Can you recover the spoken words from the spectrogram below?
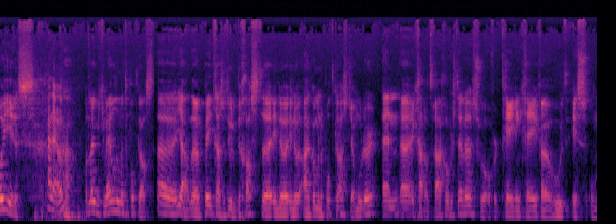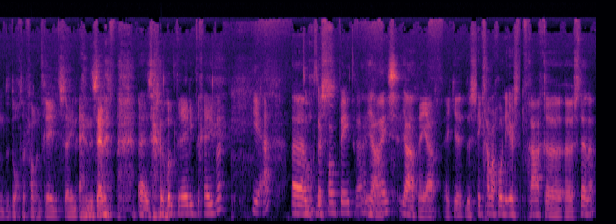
Hoi Iris. Hallo. Ah, wat leuk dat je mee wil doen met de podcast. Uh, ja, uh, Petra is natuurlijk de gast uh, in, de, in de aankomende podcast, jouw moeder. En ik ga er wat vragen over stellen, zowel over training geven, hoe het is om de dochter van een trainer te zijn en zelf, zelf ook training te geven. Ja. Um, dochter dus, van Petra. Ja, nice. ja, nee, ja, weet je. Dus ik ga maar gewoon de eerste vragen uh, stellen.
